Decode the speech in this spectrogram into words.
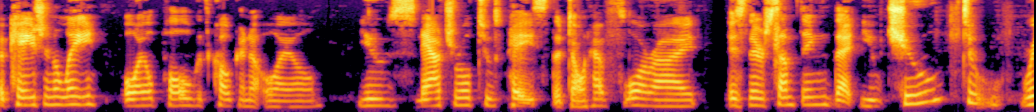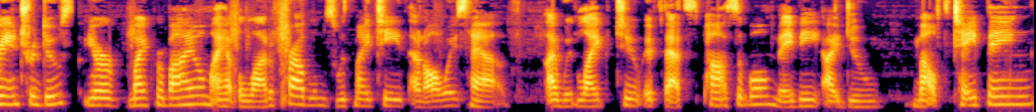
occasionally oil pull with coconut oil, use natural toothpaste that don't have fluoride. Is there something that you chew to reintroduce your microbiome? I have a lot of problems with my teeth and always have. I would like to, if that's possible, maybe I do mouth taping.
